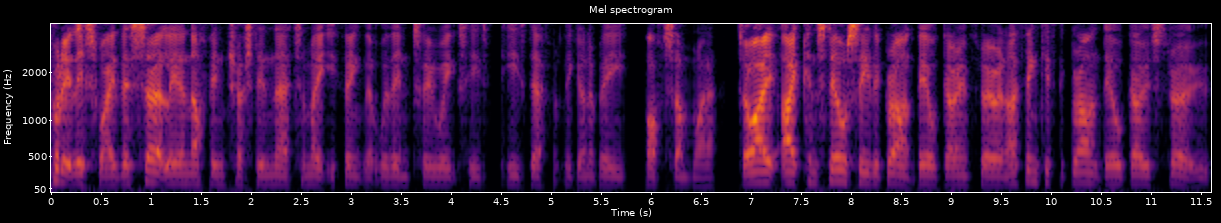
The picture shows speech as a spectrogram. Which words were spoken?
put it this way. There's certainly enough interest in there to make you think that within two weeks he's he's definitely going to be off somewhere. So I, I can still see the Grant deal going through, and I think if the Grant deal goes through,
